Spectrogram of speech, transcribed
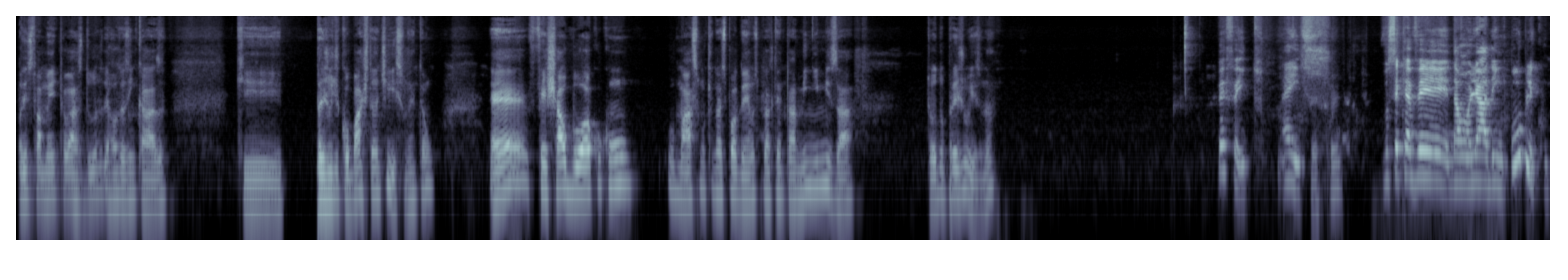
Principalmente pelas duas derrotas em casa, que prejudicou bastante isso, né? Então, é fechar o bloco com o máximo que nós podemos para tentar minimizar todo o prejuízo, né? Perfeito. É isso. Perfeito. Você quer ver, dar uma olhada em público?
